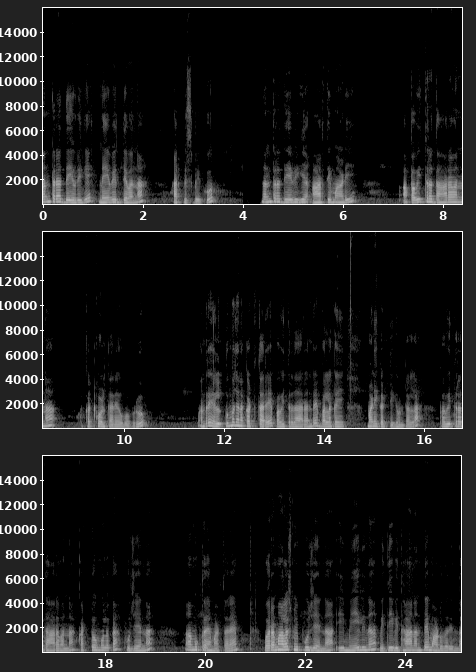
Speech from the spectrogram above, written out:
ನಂತರ ದೇವರಿಗೆ ನೈವೇದ್ಯವನ್ನು ಅರ್ಪಿಸಬೇಕು. ನಂತರ ದೇವಿಗೆ ಆರತಿ ಮಾಡಿ ಆ ಪವಿತ್ರ ದಾರವನ್ನು ಕಟ್ಕೊಳ್ತಾರೆ ಒಬ್ಬೊಬ್ಬರು ಅಂದರೆ ಎಲ್, ತುಂಬ ಜನ ಕಟ್ತಾರೆ ಪವಿತ್ರ ದಾರ ಅಂದರೆ ಬಲಗೈ ಮಣಿಕಟ್ಟಿಗೆ ಉಂಟಲ್ಲ, ಪವಿತ್ರ ದಾರವನ್ನು ಕಟ್ಟೋ ಮೂಲಕ ಪೂಜೆಯನ್ನು ಮುಕ್ತಾಯ ಮಾಡ್ತಾರೆ. ವರಮಹಾಲಕ್ಷ್ಮಿ ಪೂಜೆಯನ್ನು ಈ ಮೇಲಿನ ವಿಧಿವಿಧಾನಂತೆ ಮಾಡುವುದರಿಂದ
